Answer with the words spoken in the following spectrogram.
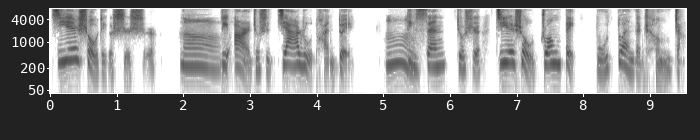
接受这个事实；那第二，就是加入团队；嗯第三，就是接受装备，不断的成长。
